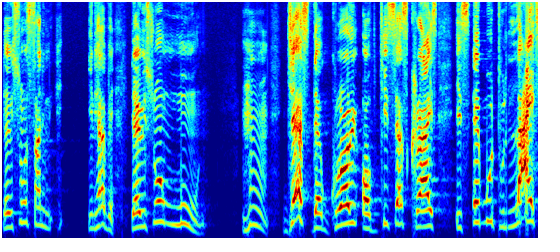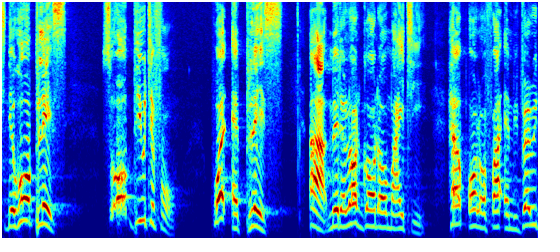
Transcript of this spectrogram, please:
There is no sun in, in heaven. There is no moon. Mm-hmm. Just the glory of Jesus Christ is able to light the whole place. So beautiful. What a place. Ah, may the Lord God Almighty help all of us and be very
